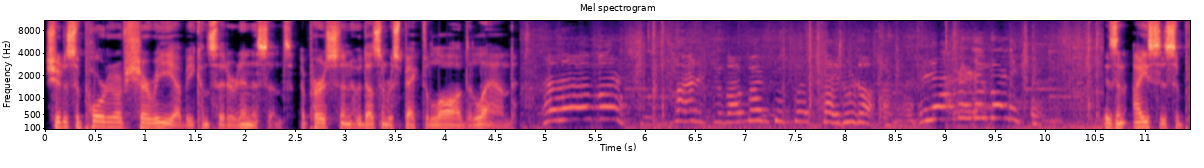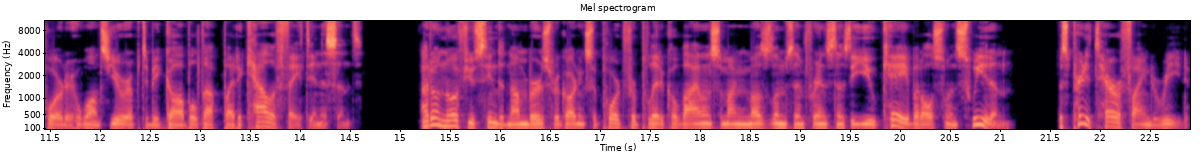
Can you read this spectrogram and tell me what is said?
Should a supporter of Sharia be considered innocent? A person who doesn't respect the law of the land? Is an ISIS supporter who wants Europe to be gobbled up by the caliphate innocent? I don't know if you've seen the numbers regarding support for political violence among Muslims in, for instance, the UK, but also in Sweden. It's pretty terrifying to read.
